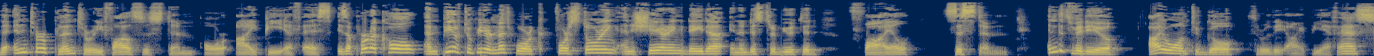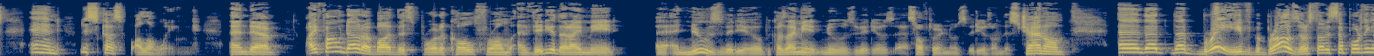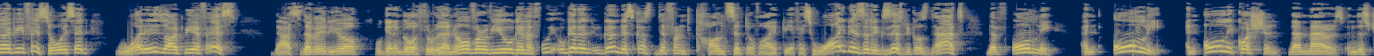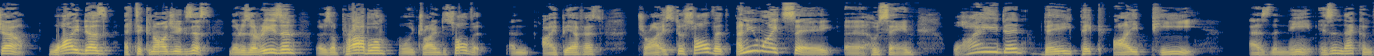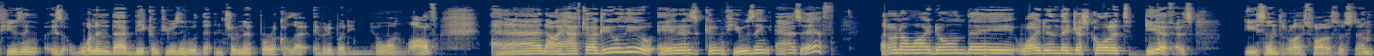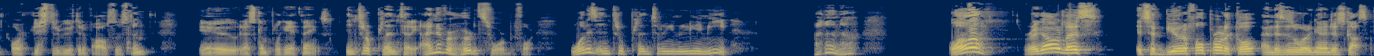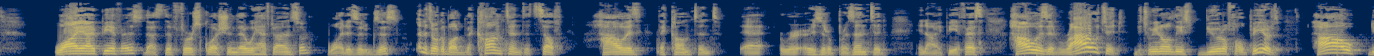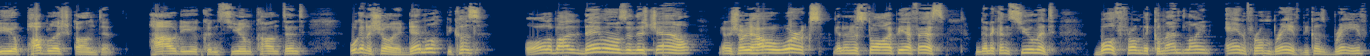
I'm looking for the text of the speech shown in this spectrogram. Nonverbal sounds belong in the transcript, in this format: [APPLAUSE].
The Interplanetary File System, or IPFS, is a protocol and peer to peer network for storing and sharing data in a distributed file system. In this video, I want to go through the IPFS and discuss following. And uh, I found out about this protocol from a video that I made, a news video, because I made news videos, uh, software news videos on this channel. And that, that Brave, the browser, started supporting IPFS. So I said, what is IPFS? That's the video. We're gonna go through an overview. We're gonna we're gonna we're gonna discuss different concept of IPFS. Why does it exist? Because that's the only and only and only question that matters in this channel. Why does a technology exist? There is a reason, there's a problem, and we're trying to solve it. And IPFS tries to solve it. And you might say, uh, Hussein, why did they pick IP as the name? Isn't that confusing? Is wouldn't that be confusing with the internet protocol that everybody know and love? And I have to agree with you. It is confusing as if. I don't know why don't they why didn't they just call it DFS, decentralized file system or distributed file system? No, let's complicate things. Interplanetary. I never heard this word before. What does interplanetary really mean? I don't know. Well, regardless, it's a beautiful protocol, and this is what we're going to discuss. Why IPFS? That's the first question that we have to answer. Why does it exist? We're going to talk about the content itself. How is the content uh, is represented in IPFS? How is it routed between all these beautiful peers? How do you publish content? How do you consume content? We're going to show you a demo because all about the demos in this channel. I'm going to show you how it works. I'm going to install IPFS. I'm going to consume it both from the command line and from Brave because Brave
